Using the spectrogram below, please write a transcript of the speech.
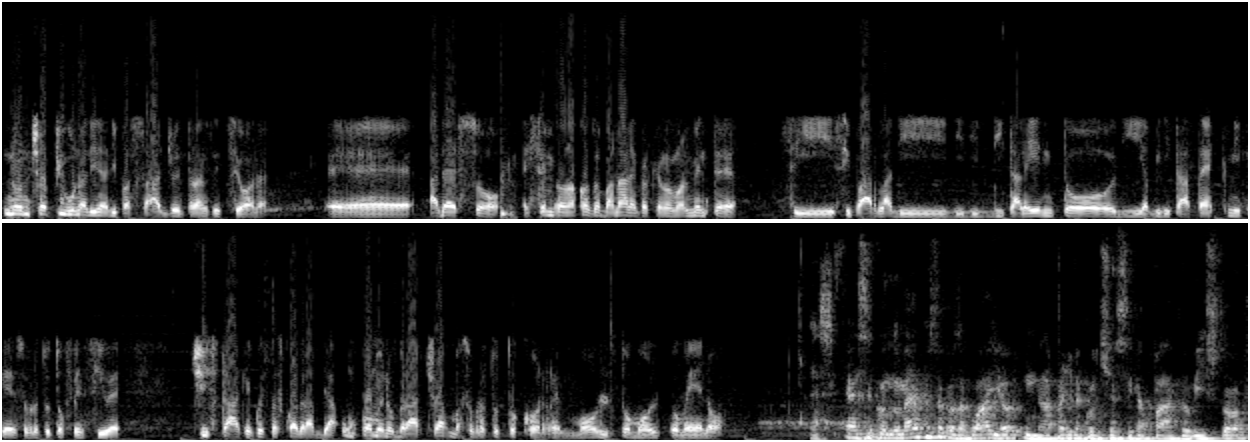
non c'è più una linea di passaggio in transizione. Eh, adesso e sembra una cosa banale perché normalmente si, si parla di, di- di- di talento, di abilità tecniche, soprattutto offensive. Ci sta che questa squadra abbia un po' meno braccia, ma soprattutto corre molto molto meno. Eh sì. Eh, secondo me questa cosa qua, io nella partita col CSK che ho visto,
